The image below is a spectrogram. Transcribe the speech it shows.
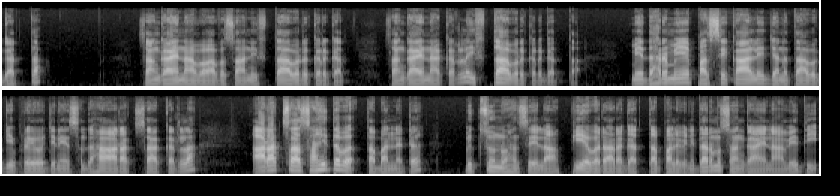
ගත්තා. සංගායනාව අවසාන ස්ථාවර කරගත්. සංගායනා කරලා ස්ථාවර කරගත්තා. මේ ධර්මය පස්සේ කාලේ ජනතාවගේ ප්‍රයෝජනය සඳහා ආරක්ෂා කරලා ආරක්ෂා සහිතව තබන්නට භික්‍ෂූන් වහන්සේලා පියවර අරගත්තා පළවෙනි ධර්ම සංගායනාවේදී.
